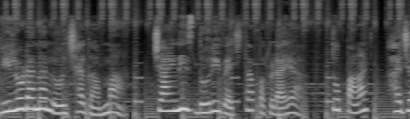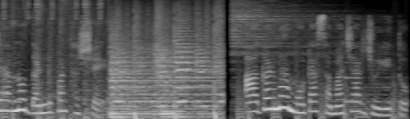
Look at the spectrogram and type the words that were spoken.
ભિલોડાના લોલછા ગામમાં ચાઇનીઝ દોરી વેચતા પકડાયા તો પાંચ હજારનો દંડ પણ થશે. આગળના મોટા સમાચાર જોઈએ તો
